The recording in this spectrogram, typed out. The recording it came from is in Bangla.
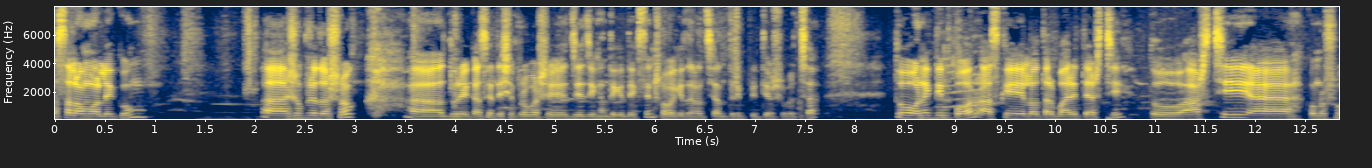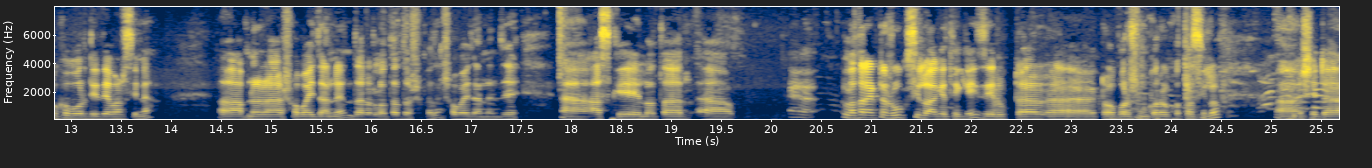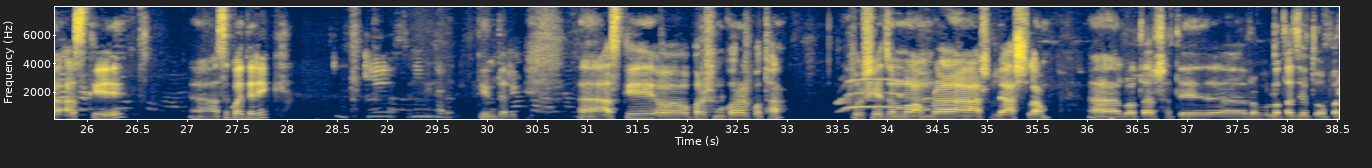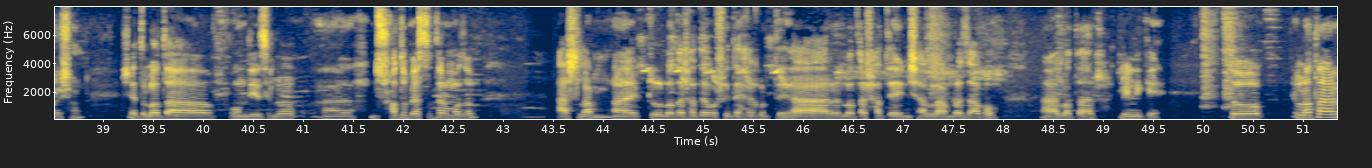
আসসালামু আলাইকুম। সুপ্রিয় দর্শক দূরের কাছে, দেশে প্রবাসে যে যেখান থেকে দেখছেন, সবাইকে জানাচ্ছি আন্তরিক প্রীতি ও শুভেচ্ছা। তো অনেক দিন পর আজকে লতার বাড়িতে আসছি। তো আসছি কোনো সুখবর দিতে পারছি না। আপনারা সবাই জানেন, যারা লতার দর্শক আছেন, সবাই জানেন যে আজকে লতার লতার একটা রোগ ছিল আগে থেকে যে রোগটার একটা অপারেশন করার কথা ছিল। সেটা আজকে আছে কয় তারিখ। তিন তারিখ। আজকে অপারেশন করার কথা। তো সেজন্য আমরা আসলে আসলাম। লতার সাথে লতা যেহেতু অপারেশন সেহেতু লতা ফোন দিয়েছিল শত ব্যস্ততার মতো আসলাম একটু লতার সাথে অবশ্যই দেখা করতে। আর লতার সাথে ইনশাল্লাহ আমরা যাব লতার ক্লিনিকে তো লতার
